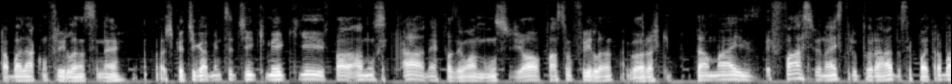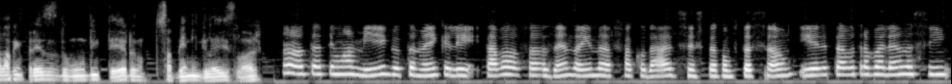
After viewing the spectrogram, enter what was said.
trabalhar com freelance, né? Eu acho que antigamente você tinha que meio que anunciar, né? Fazer um anúncio de, ó, oh, faça um freelance. Agora acho que tá mais é fácil, né? Estruturado. Você pode trabalhar com empresas do mundo inteiro, sabendo inglês, lógico. Não, até tem um amigo também que ele estava fazendo ainda faculdade de ciência da computação e ele estava trabalhando assim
